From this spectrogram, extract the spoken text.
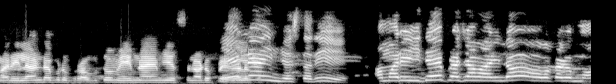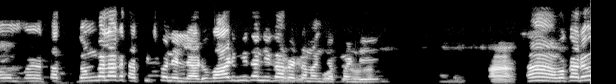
మరి ఇలాంటప్పుడు ప్రభుత్వం ఏం న్యాయం చేస్తున్నాడు ఏం న్యాయం చేస్తది? మరి ఇదే ప్రజావాణిలో ఒక దొంగలాగా తప్పించుకొని వెళ్ళాడు. వాడి మీద నిఘా పెట్టమని చెప్పండి. ఒకరు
